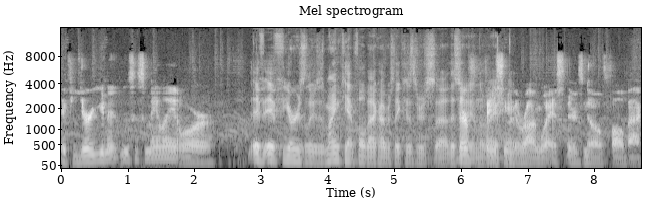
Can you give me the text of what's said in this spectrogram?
if your unit loses melee, or If if yours loses, mine can't fall back obviously because there's uh, this they're unit in the facing way. the wrong way, so there's no fallback,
